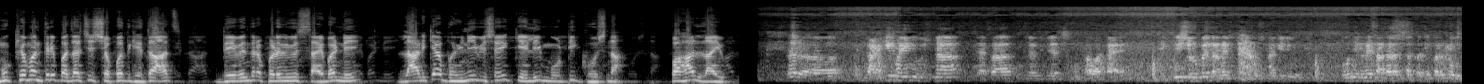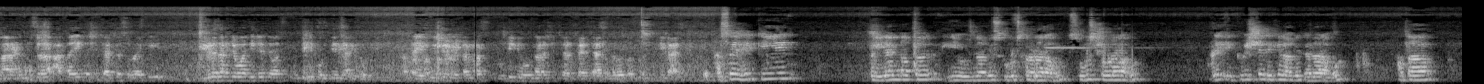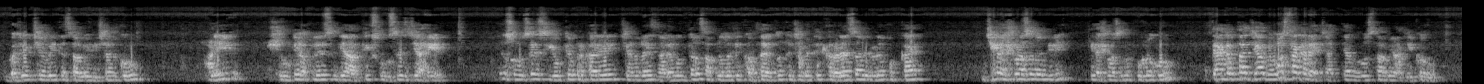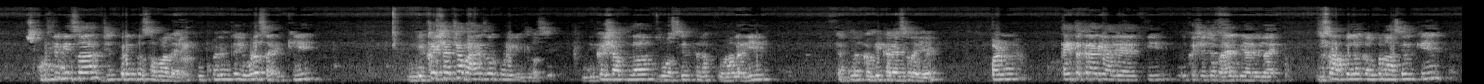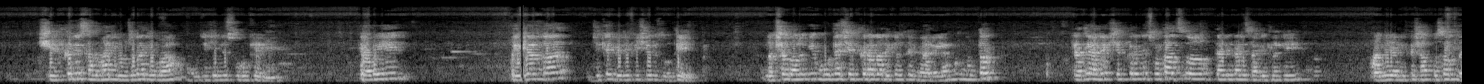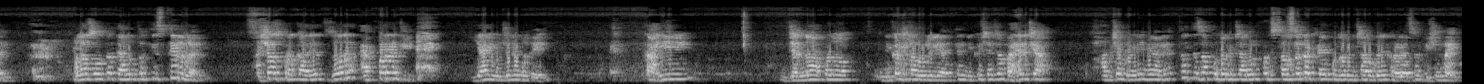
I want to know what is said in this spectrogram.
मुख्यमंत्री पदाची शपथ घेताच देवेंद्र फडणवीस साहेबांनी लाडक्या बहिणीविषयी केली मोठी घोषणा. पहा लाईव्ह तर लाडकी बहीण योजना एकवीसशे रुपये करण्याची घोषणा केली होती. तो निर्णय साधारणतः कधीपर्यंत होणार? आणि दुसरं आता एक अशी चर्चा सुरू आहे की दीड हजार जेव्हा दिले तेव्हा स्मृती कोणती झाली होती? आता एकवीसशे रुपयांना स्मृती होणार अशी चर्चा आहे त्या संदर्भात स्मृती काय? आहे? असं आहे की पहिल्यांदा तर ही योजना आम्ही सुरूच करणार आहोत सुरूच ठेवणार आहोत. आणि एकवीसशे देखील आम्ही करणार आहोत. आता बजेटच्या वेळी त्याचा आम्ही विचार करू. आणि शेवटी आपले सगळे आर्थिक सोर्सेस जे आहेत ते सोर्सेस योग्य प्रकारे चॅनलाइज झाल्यानंतरच आपल्याला ते करता येतं. त्याच्यामुळे ते करण्याचा निर्णय पक्का आहे. जी आश्वासनं दिली ती आश्वासनं पूर्ण करू. त्याकरता ज्या व्यवस्था करायच्या त्या व्यवस्था आम्ही आधी करू. स्क्रुटिनीचा जिथपर्यंत सवाल आहे तिथपर्यंत एवढंच आहे की निकषाच्या बाहेर जर कोणी घेतलं असेल निकष आपला जो असेल त्याला कोणालाही त्यातनं कमी करायचं नाहीये. पण काही तक्रारी आल्या आहेत की निकषाच्या बाहेर मिळालेला आहे. जसं आपल्याला कल्पना असेल की शेतकरी सन्मान योजना जेव्हा मोदीजींनी सुरू केली त्यावेळी पहिल्यांदा जे काही बेनिफिशियरीज होते लक्षात आलं की मोठ्या शेतकऱ्यांना देखील ते मिळालेलं आहे. मग नंतर त्यातल्या अनेक शेतकऱ्यांनी स्वतःच त्या ठिकाणी सांगितलं की आम्ही या निकषात बसत नाही मला असं वाटतं त्यानंतर ती स्थिर राहील. अशाच प्रकारे जर ऍपरंटली या योजनेमध्ये काही ज्यांना आपण निकष लावलेले आहेत त्या निकषाच्या बाहेरच्या आमच्या बहिणी मिळाल्या तर त्याचा पुनर्विचार पण सरसकट काही पुनर्विचार वगैरे करण्याचा विषय नाही.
